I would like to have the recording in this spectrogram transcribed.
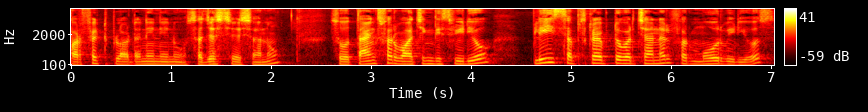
పర్ఫెక్ట్ ప్లాట్ అని నేను సజెస్ట్ చేశాను. So thanks for watching this video please subscribe to our channel for more videos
